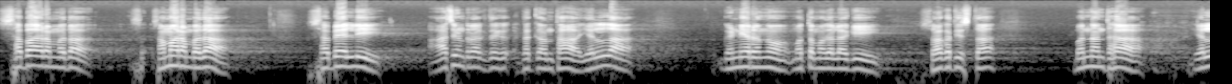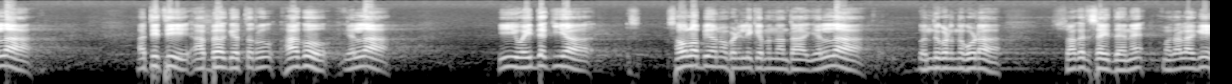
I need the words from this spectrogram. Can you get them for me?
ಸಮಾರಂಭದ ಸಮಾರಂಭದ ಸಭೆಯಲ್ಲಿ ಆಸೀನರಾಗತಕ್ಕಂಥ ಎಲ್ಲ ಗಣ್ಯರನ್ನು ಮೊತ್ತ ಮೊದಲಾಗಿ ಸ್ವಾಗತಿಸ್ತಾ ಬಂದಂತಹ ಎಲ್ಲ ಅತಿಥಿ ಅಭ್ಯಾಗತರು ಹಾಗೂ ಎಲ್ಲ ಈ ವೈದ್ಯಕೀಯ ಸೌಲಭ್ಯವನ್ನು ಪಡೀಲಿಕ್ಕೆ ಬಂದಂಥ ಎಲ್ಲ ಬಂಧುಗಳನ್ನು ಕೂಡ ಸ್ವಾಗತಿಸ್ತಾ ಇದ್ದೇನೆ. ಮೊದಲಾಗಿ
